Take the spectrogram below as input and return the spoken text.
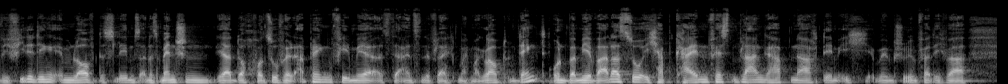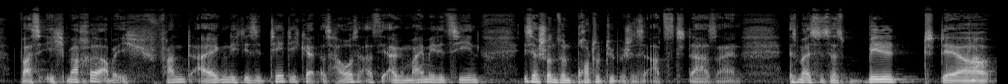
Wie viele Dinge im Laufe des Lebens eines Menschen ja doch von Zufall abhängen, viel mehr als der Einzelne vielleicht manchmal glaubt und denkt. Und bei mir war das so, ich habe keinen festen Plan gehabt, nachdem ich mit dem Studium fertig war, was ich mache, aber ich fand eigentlich diese Tätigkeit als Hausarzt, die Allgemeinmedizin, ist ja schon so ein prototypisches Arztdasein. Erstmal ist es das Bild der Klar.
